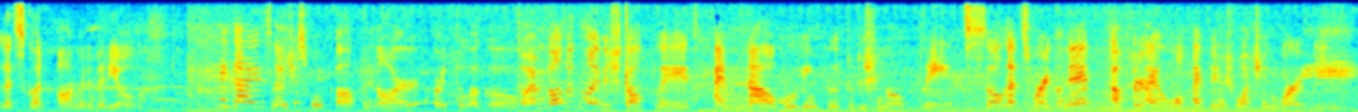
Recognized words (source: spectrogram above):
let's get on with the video. Hey guys! I just woke up an hour or two ago. So I'm done with my digital plates. I'm now moving to traditional plates. So let's work on it after I, I finish watching Barbie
